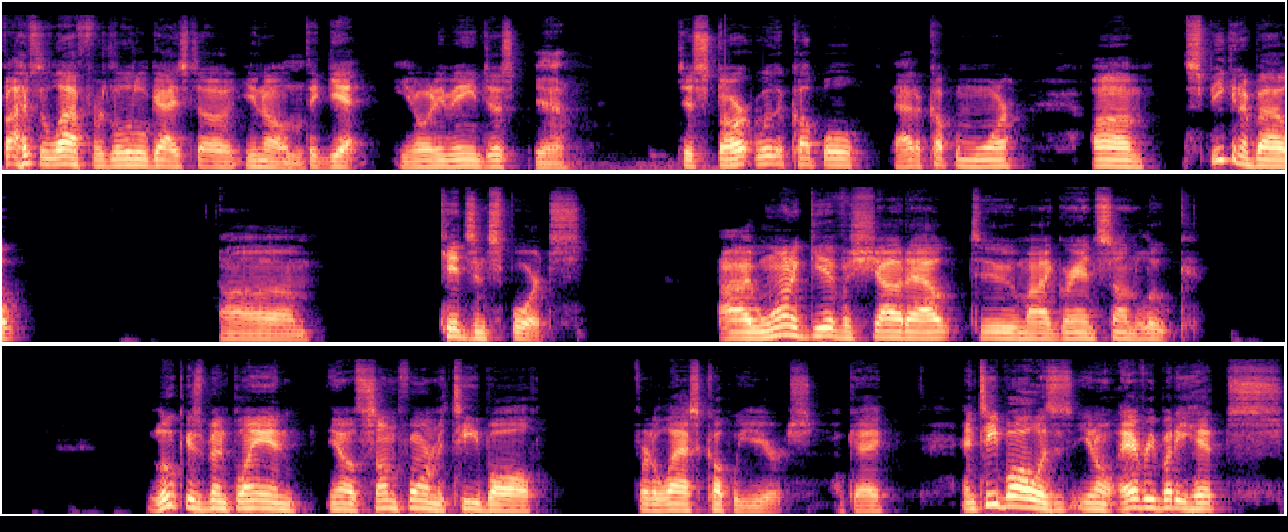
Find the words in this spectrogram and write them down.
Five's a lot for the little guys to you know Mm. to get. You know what I mean? Just yeah just start with a couple, add a couple more. Um, speaking about um, kids in sports, I want to give a shout out to my grandson Luke. Luke has been playing, you know, some form of t-ball for the last couple years. Okay, and t-ball is, you know, everybody hits,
